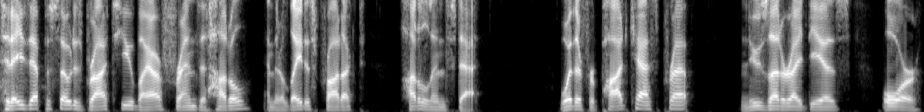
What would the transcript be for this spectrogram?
Today's episode is brought to you by our friends at Hudl and their latest product, Hudl Instat. Whether for podcast prep, newsletter ideas, or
